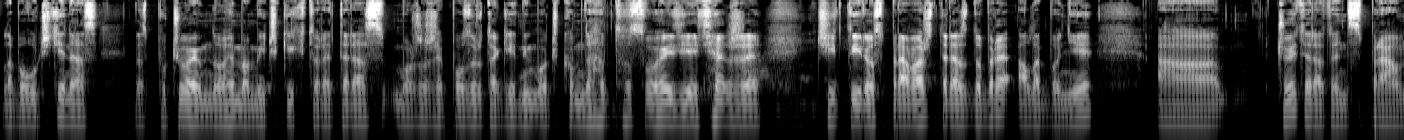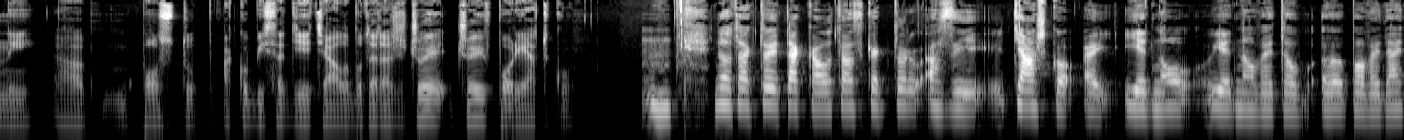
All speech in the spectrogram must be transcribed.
Lebo určite nás, nás počúvajú mnohé mamičky, ktoré teraz možno, že pozrú tak jedným očkom na to svoje dieťa, že či ty rozprávaš teraz dobre, alebo nie. A čo je teda ten správny postup, ako by sa dieťa, alebo teda, že čo je, čo je v poriadku? Mhm. No tak to je taká otázka, ktorú asi ťažko aj jednou, jednou vetou e, povedať.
